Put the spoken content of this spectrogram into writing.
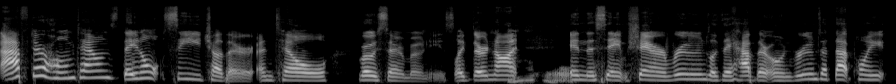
After hometowns, they don't see each other until rose ceremonies. Like they're not oh. in the same sharing rooms. Like they have their own rooms at that point,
